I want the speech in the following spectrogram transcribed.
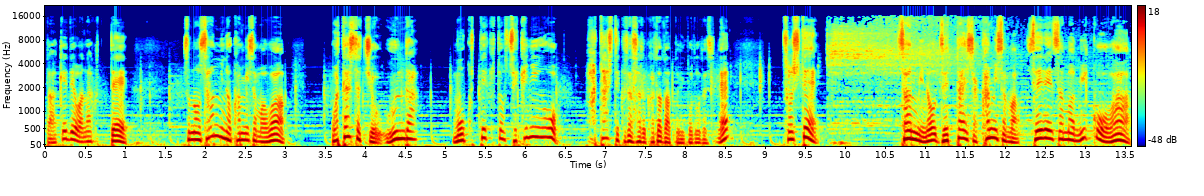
だけではなくて、その三位の神様は私たちを生んだ目的と責任を果たしてくださる方だということですね。そして、三位の絶対者神様、精霊様、御子は、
